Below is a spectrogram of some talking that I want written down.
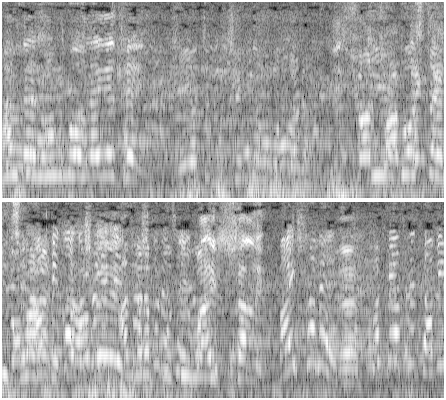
হাতে নির্মল লেগেছে এই হচ্ছে পুলিশের কি ছিল সালে বাইশ সালে। আপনি আজকে দাবি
